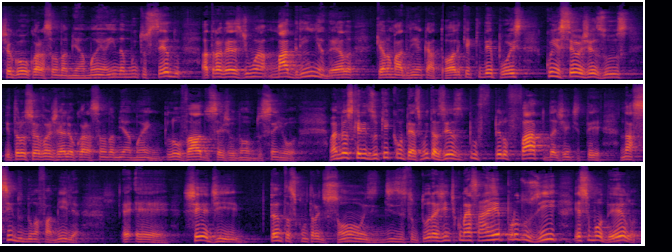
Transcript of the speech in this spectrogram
chegou ao coração da minha mãe ainda muito cedo, através de uma madrinha dela, que era uma madrinha católica, que depois conheceu Jesus e trouxe o Evangelho ao coração da minha mãe. Louvado seja o nome do Senhor. Mas, meus queridos, o que acontece? Muitas vezes, por, pelo fato da gente ter nascido numa família é, é, cheia de tantas contradições, desestrutura, a gente começa a reproduzir esse modelo.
